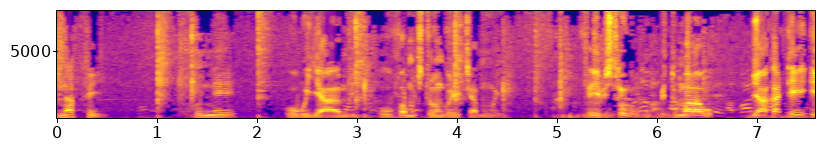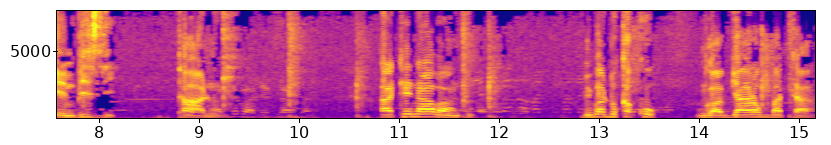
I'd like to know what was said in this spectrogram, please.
Naffe tufune obuyambi obuva mu kitongole kyammwe. Ffe ebisolo bitumalawo byakate embizi taano ate n'abantu bibaduka ko ngo babyara bata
